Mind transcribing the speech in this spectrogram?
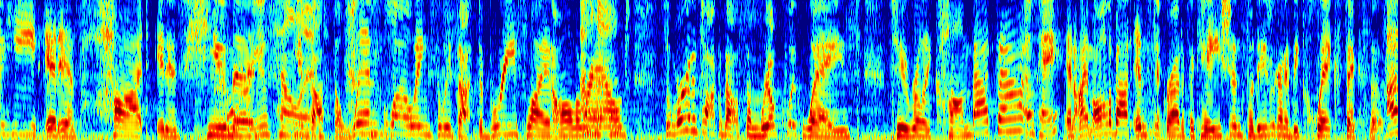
heat, it is hot, it is humid. Who are you telling? You've got the wind blowing, so we've got debris flying all uh-huh. around. Uh -huh. So we're going to talk about some real quick ways to really combat that. Okay. And I'm all about instant gratification, so these are going to be quick fixes. I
